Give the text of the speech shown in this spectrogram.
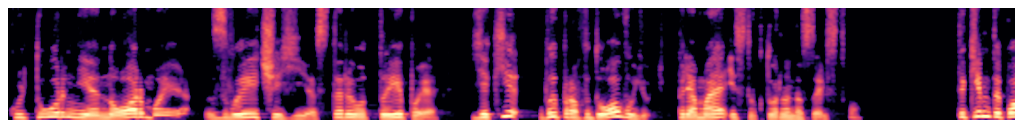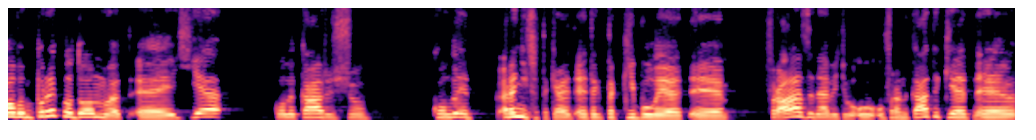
культурні норми, звичаї, стереотипи, які виправдовують пряме і структурне насильство. Таким типовим прикладом е, є, коли кажуть, що коли раніше таке, е, так- такі були е, фрази, навіть у, у Франка таке, е,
